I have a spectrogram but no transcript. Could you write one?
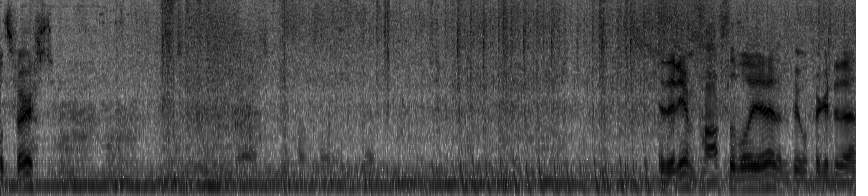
World's first. Is it even possible yet? Have people figured it out?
